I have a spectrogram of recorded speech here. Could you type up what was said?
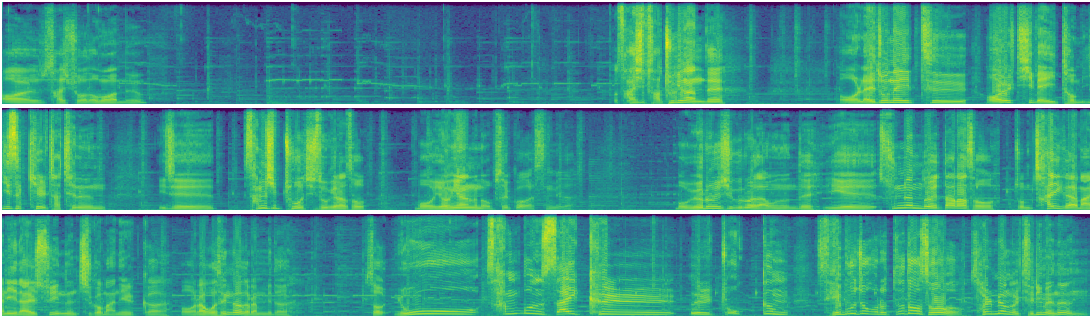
아 40초가 넘어갔네요. 44초긴 한데 어 레조네이트 얼티메이텀 이 스킬 자체는 이제 30초 지속이라서 뭐 영향은 없을 것 같습니다. 뭐 이런 식으로 나오는데 이게 숙련도에 따라서 좀 차이가 많이 날 수 있는 직업 아닐까라고 생각을 합니다. 그래서 요 3분 사이클을 조금 세부적으로 뜯어서 설명을 드리면은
